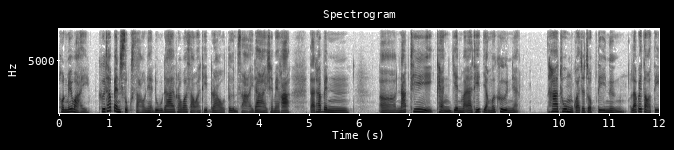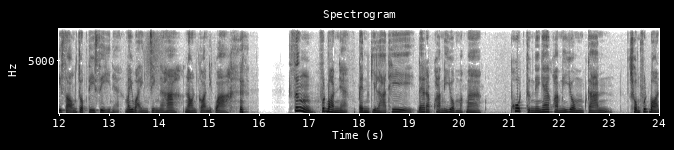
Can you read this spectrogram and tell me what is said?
ทนไม่ไหว คือถ้าเป็นสุกเสาร์เนี่ยดูได้เพราะว่าเสาร์อาทิตย์เราตื่นสายได้ใช่ไหมคะ แต่ถ้าเป็นนัดที่แข่งเย็นวันอาทิตย์อย่างเมื่อคืนเนี่ยห้าทุ่มกว่าจะจบตีหนึ่งแล้วไปต่อตีสองจบตีสี่เนี่ยไม่ไหวจริง ๆ นะคะ นอนก่อนดีกว่า ซึ่งฟุตบอลเนี่ยเป็นกีฬาที่ได้รับความนิยมมากๆ พูดถึงในแง่ความนิยมการชมฟุตบอล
